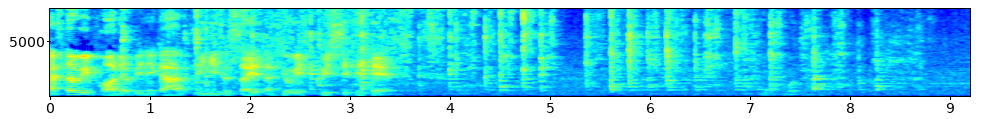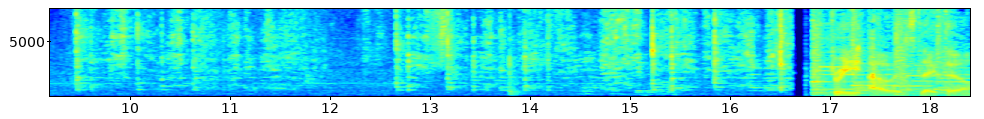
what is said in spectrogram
After we pour the vinegar, we need to stir it until it precipitates. Three hours later.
